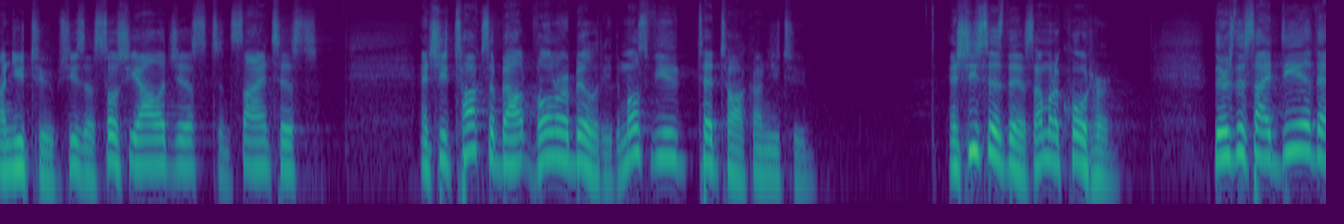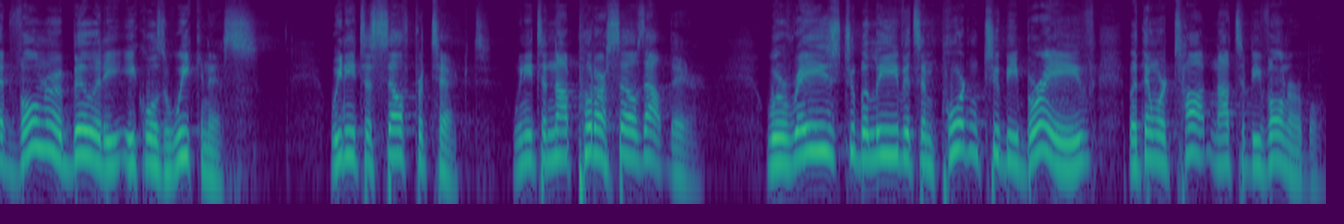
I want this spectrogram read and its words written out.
on YouTube. She's a sociologist and scientist, and she talks about vulnerability, the most viewed TED Talk on YouTube. And she says this I'm going to quote her there's this idea that vulnerability equals weakness. We need to self protect, we need to not put ourselves out there. We're raised to believe it's important to be brave, but then we're taught not to be vulnerable.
